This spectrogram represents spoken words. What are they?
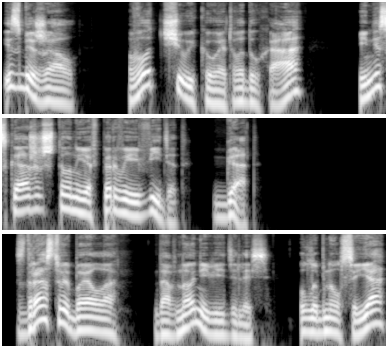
и сбежал. Вот чуйка у этого духа, а? И не скажет, что он ее впервые видит, гад. «Здравствуй, Белла. Давно не виделись», — улыбнулся я,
